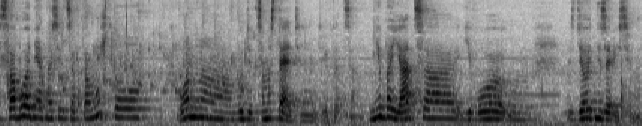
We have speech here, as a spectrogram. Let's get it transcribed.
свободнее относиться к тому, что он э, будет самостоятельно двигаться, не бояться его сделать независимым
